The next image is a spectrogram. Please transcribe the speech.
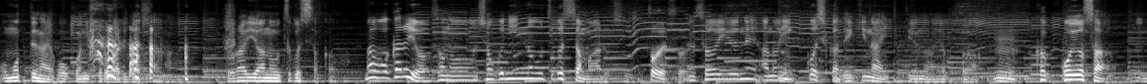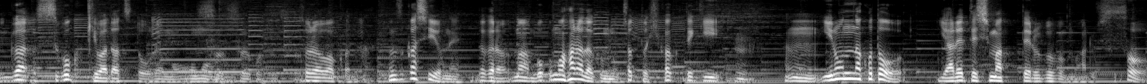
思ってない方向に転がりだしたな。ドライヤーの美しさかまあわかるよ。その職人の美しさもあるそうですそうです。しそういうねあの1個しかできないっていうのはやっうん。ぱかっこよさがすごく際立つと俺も思う。そうそういうことですそれはわかる。難しいよね。だからまあ僕も原田君もちょっと比較的、うん。うん、いろんなことをやれてしまってる部分もあるし。そ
